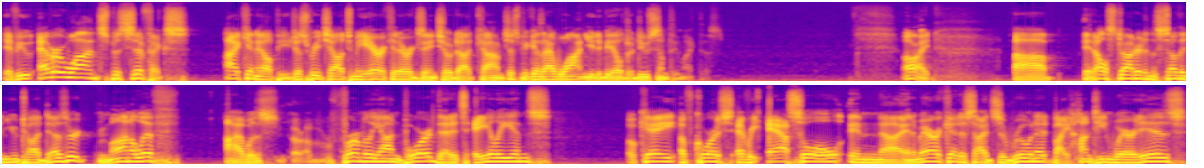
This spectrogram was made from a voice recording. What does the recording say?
If you ever want specifics, I can help you. Just reach out to me, Eric at ericzaneshow.com, just because I want you to be able to do something like this. All right. Uh, it all started in the southern Utah desert, monolith. I was uh, firmly on board that it's aliens. Okay, of course, every asshole in uh, in America decides to ruin it by hunting where it is.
